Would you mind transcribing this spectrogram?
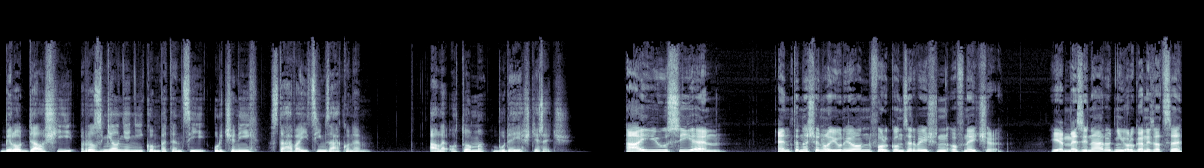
bylo další rozmělnění kompetencí určených stávajícím zákonem. Ale o tom bude ještě řeč. IUCN International Union for Conservation of Nature je mezinárodní organizace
